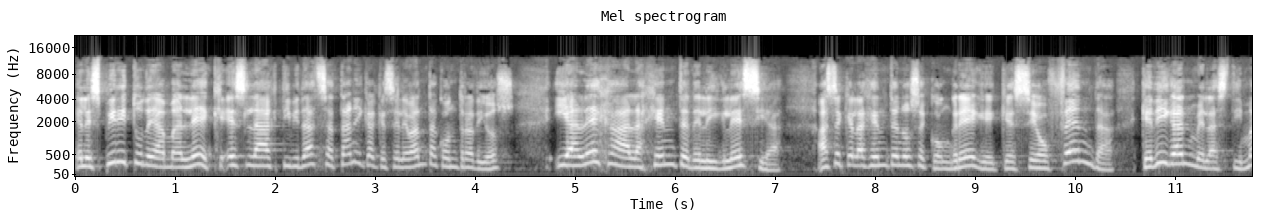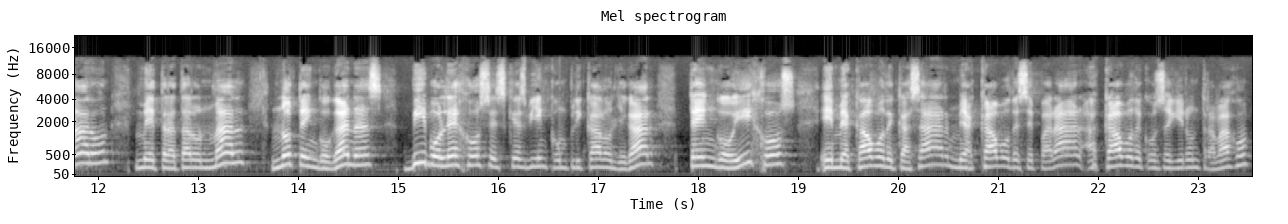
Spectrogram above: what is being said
El espíritu de Amalek es la actividad satánica que se levanta contra Dios y aleja a la gente de la iglesia, hace que la gente no se congregue, que se ofenda, que digan me lastimaron, me trataron mal, no tengo ganas, vivo lejos, es que es bien complicado llegar, tengo hijos, y me acabo de casar, me acabo de separar, acabo de conseguir un trabajo.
